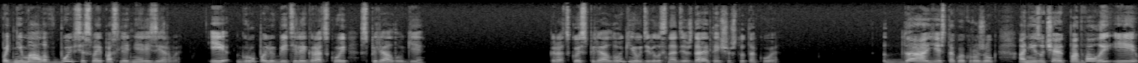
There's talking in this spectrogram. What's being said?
поднимала в бой все свои последние резервы. И группа любителей городской спелеологии. Городской спелеологии, удивилась Надежда, это еще что такое? Да, есть такой кружок. Они изучают подвалы и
